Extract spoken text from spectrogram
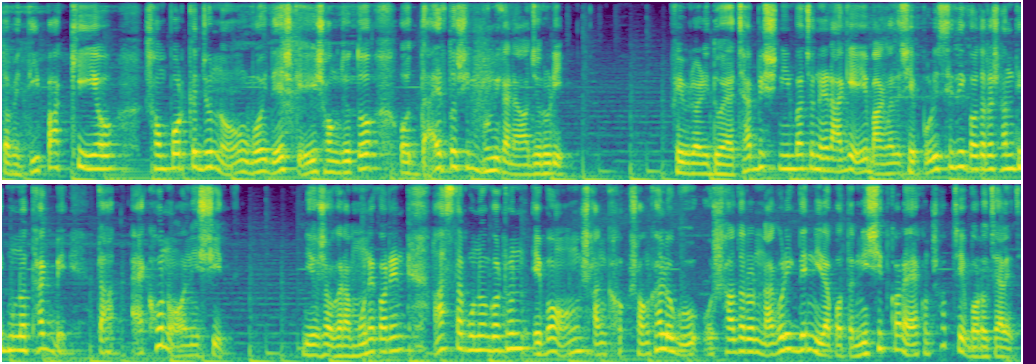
তবে দ্বিপাক্ষীয় সম্পর্কের জন্য উভয় দেশকে সংযত ও দায়িত্বশীল ভূমিকা নেওয়া জরুরি। ফেব্রুয়ারি দু নির্বাচনের আগে বাংলাদেশের পরিস্থিতি কতটা শান্তিপূর্ণ থাকবে তা এখনও অনিশ্চিত। বিশেষজ্ঞরা মনে করেন, আস্থা পুনর্গঠন এবং সাংখ্য- সংখ্যালঘু ও সাধারণ নাগরিকদের নিরাপত্তা নিশ্চিত করা এখন সবচেয়ে বড় চ্যালেঞ্জ।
